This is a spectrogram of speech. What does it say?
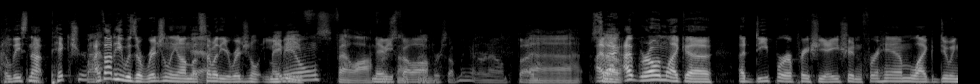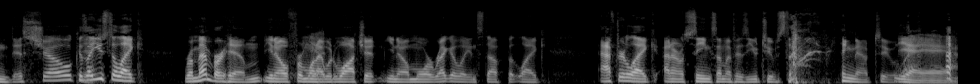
at least not pictured. I thought he was originally on the, Yeah. some of the original emails. Maybe he fell off. Maybe or he fell off something. or something. I don't know. But Uh, I've, I've grown like a, a deeper appreciation for him, like doing this show because I used to like remember him, you know, from when I would watch it, you know, more regularly and stuff. But like after like I don't know, seeing some of his YouTube stuff, and everything now too. like, Yeah, yeah, yeah.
